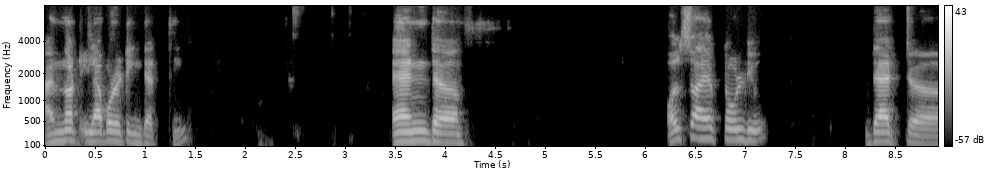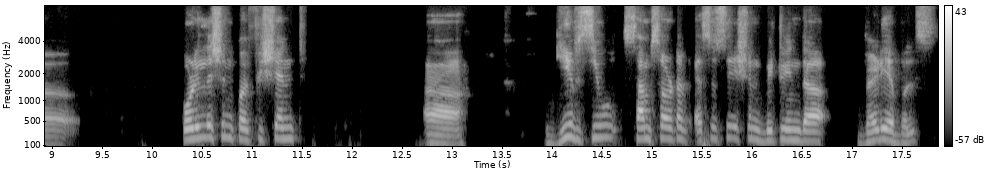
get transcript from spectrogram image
I'm not elaborating that thing. And uh, also I have told you that uh, correlation coefficient uh, gives you some sort of association between the variables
